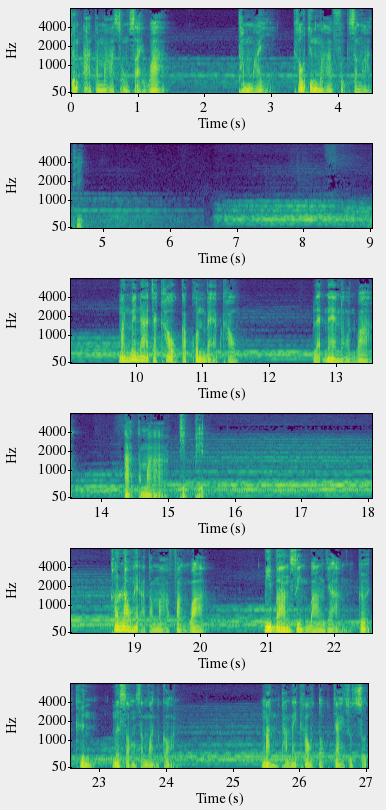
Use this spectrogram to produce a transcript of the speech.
จนอาตมาสงสัยว่าทำไมเขาจึงมาฝึกสมาธิ มันไม่น่าจะเข้ากับคนแบบเขา และแน่นอนว่า อาตมาคิดผิด เขาเล่าให้อาตมาฟังว่า มีบางสิ่งบางอย่างเกิดขึ้นเมื่อสองสาวันก่อน มันทำให้เขาตกใจสุด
